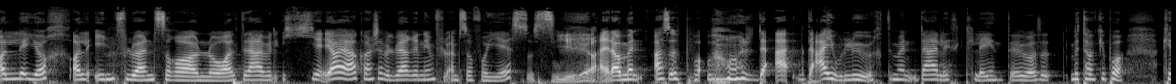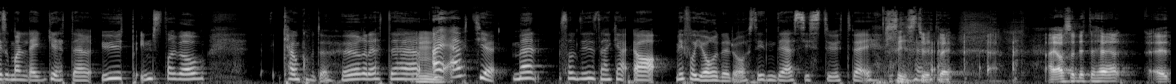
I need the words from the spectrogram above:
alle gjør. Alle influenserne og alt det der. Jeg vil ikke Ja ja, kanskje jeg vil være en influenser for Jesus. Yeah. Nei da, men altså det er, det er, jo lurt, men det er litt kleint òg. Altså, med tanke på OK, skal man legge dette ut på Instagram? Hvem kommer til å høre dette her? Mm. Nei, jeg vet ikke. Men samtidig tenker jeg ja, vi får gjøre det da, siden det er siste utvei. Siste utvei. Nei, altså dette her jeg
